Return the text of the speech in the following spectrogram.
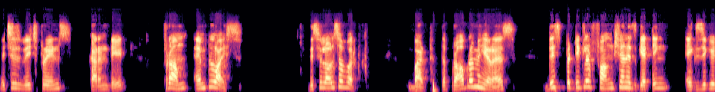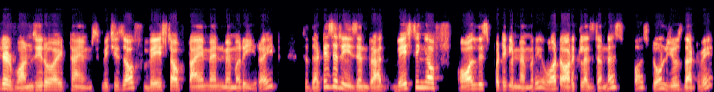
which is which prints current date from employees. This will also work. But the problem here is this particular function is getting executed 108 times, which is of waste of time and memory, right? So that is the reason that wasting of all this particular memory, what Oracle has done is first don't use that way.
